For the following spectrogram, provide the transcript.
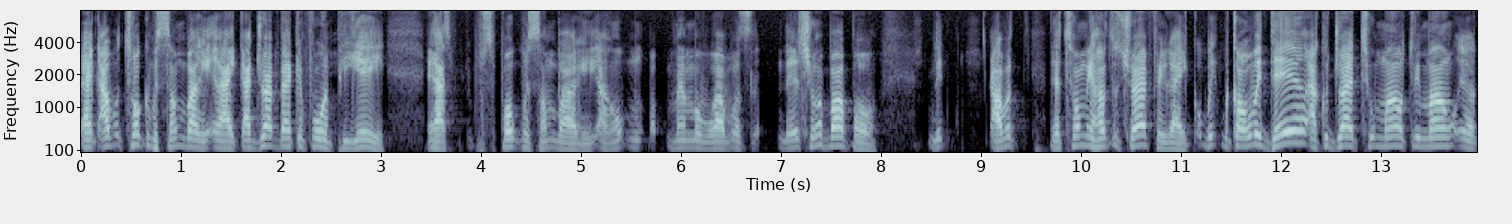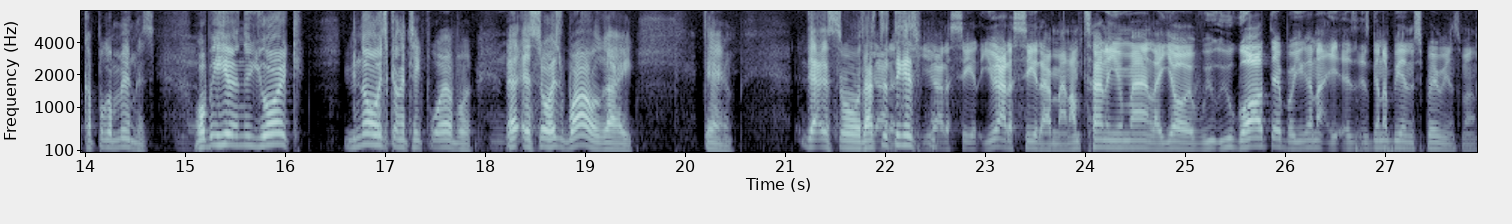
Like I was talking with somebody. Like I drive back and forth in PA, and I sp- spoke with somebody. I don't remember what I was they sure about, but they- I was. They told me how the traffic like we- because over there I could drive two miles, three miles in a couple of minutes. Over here in New York, you know it's gonna take forever. Uh, And so it's wild. Like, damn. That, so that's the gotta, thing is you gotta see it. You gotta see that, man. I'm telling you, man. Like, yo, if you, you go out there, bro, you're gonna it's, it's gonna be an experience, man.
